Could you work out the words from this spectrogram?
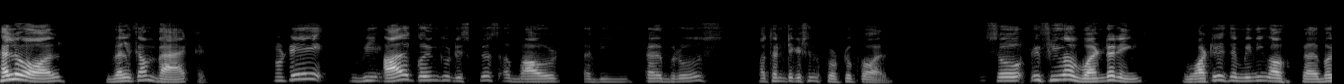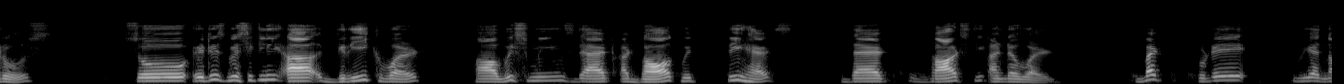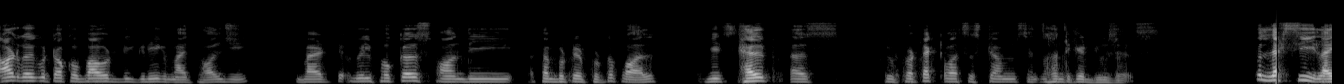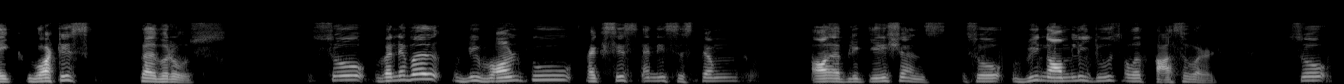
Hello all, welcome back. Today we are going to discuss about the Kerberos authentication protocol. So if you are wondering what is the meaning of Kerberos, so it is basically a Greek word uh, which means that a dog with three heads that guards the underworld. But today we are not going to talk about the Greek mythology, but we'll focus on the computer protocol, which help us to protect our systems and authenticate users. So let's see, like, what is Kerberos? So whenever we want to access any system or applications, so we normally use our password. So,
